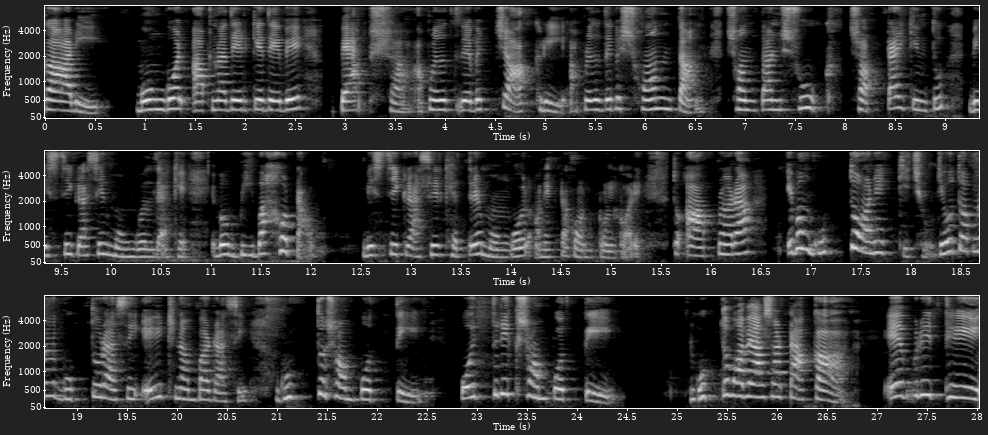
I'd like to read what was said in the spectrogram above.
গাড়ি। মঙ্গল আপনাদেরকে দেবে ব্যবসা, আপনাদের দেবে চাকরি, আপনাদের দেবে সন্তান সন্তান সুখ, সবটাই কিন্তু বৃশ্চিক রাশির মঙ্গল দেখে। এবং বিবাহটাও বৃশ্চিক রাশির ক্ষেত্রে মঙ্গল অনেকটা কন্ট্রোল করে। তো আপনারা, এবং গুপ্ত অনেক কিছু, যেহেতু আপনারা গুপ্ত রাশি এইট নাম্বার রাশি, গুপ্ত সম্পত্তি, পৈতৃক সম্পত্তি, গুপ্তভাবে আসা টাকা এভরিথিং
